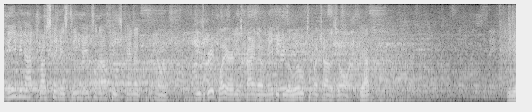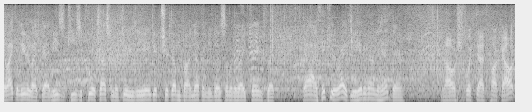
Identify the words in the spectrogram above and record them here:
maybe not trusting his teammates enough. He's kind of, you know, he's a great player and he's trying to maybe do a little too much on his own. Yeah. When you like a leader like that, and he's he's a cool customer too. He's, he ain't getting shook up about nothing. He does some of the right things. But yeah, I think you're right. You hit it on the head there. Roush flicked that puck out.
